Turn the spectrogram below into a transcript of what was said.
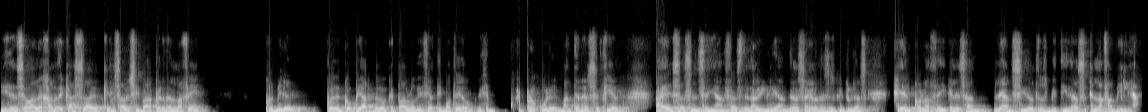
y dicen se va a alejar de casa, quién sabe si va a perder la fe. Pues mire, pueden copiar de lo que Pablo dice a Timoteo, dicen que procure mantenerse fiel a esas enseñanzas de la Biblia, de las Sagradas Escrituras, que él conoce y que les han, le han sido transmitidas en la familia.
